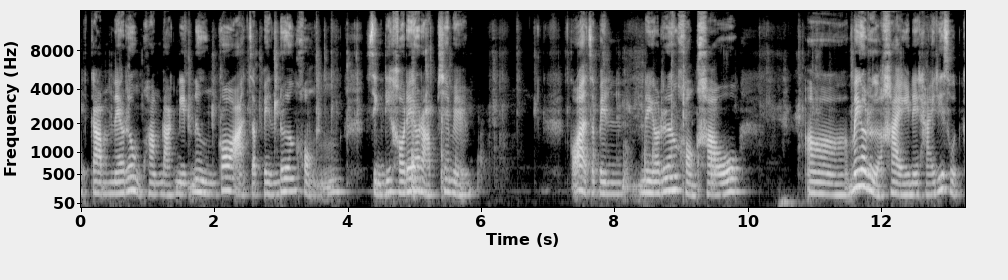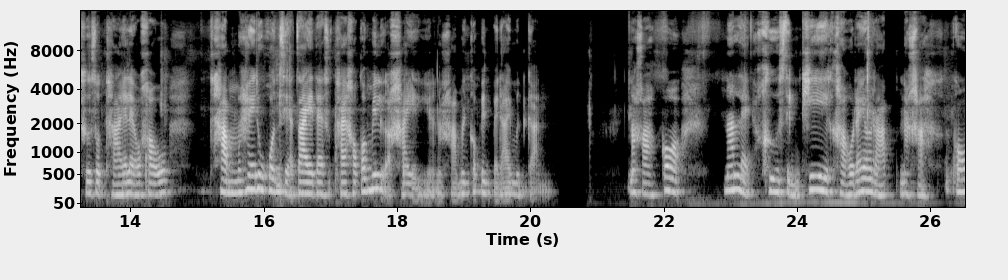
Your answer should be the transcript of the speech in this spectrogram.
ษกรรมในเรื่องของความรักนิดนึง ก็อาจจะเป็นเรื่องของสิ่งที่เขาได้รับใช่ไหมก็อาจจะเป็นในเรื่องของเขา ไม่เหลือใครในท้ายที่สุดคือสุดท้ายแล้วเขาทำให้ทุกคนเสียใจแต่สุดท้ายเขาก็ไม่เหลือใครอย่างเงี้ยนะคะ มันก็เป็นไปได้เหมือนกันนะคะ ก็นั่นแหละคือสิ่งที่เขาได้รับนะคะ ก็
